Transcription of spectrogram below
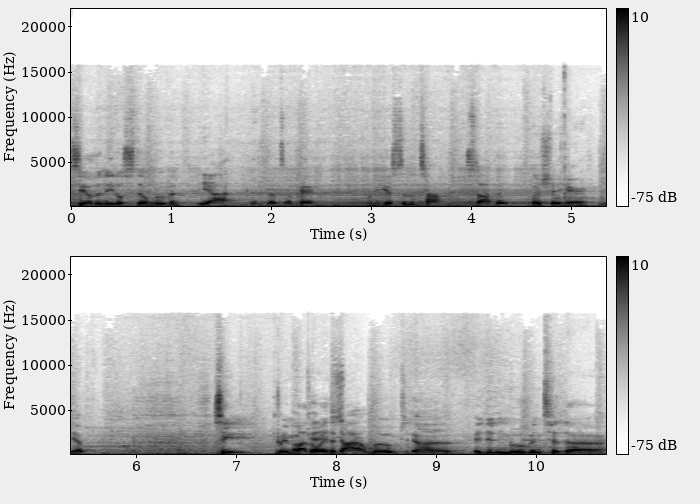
See how the needle's still moving? Yeah, Good, that's okay. When it gets to the top, stop it. push it here. Yep. See, and by the way, the so- dial moved. Uh, it didn't move into the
